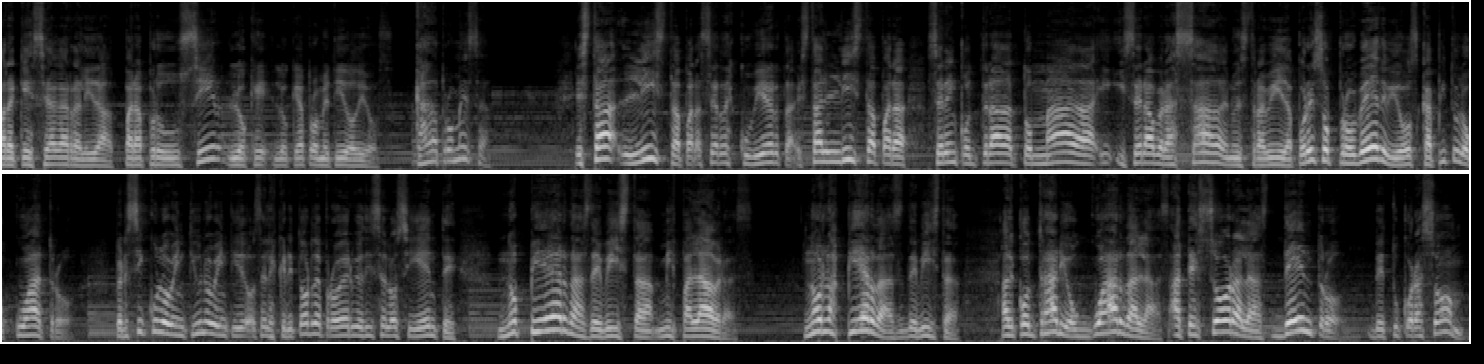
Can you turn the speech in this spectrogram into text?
para que se haga realidad, para producir lo que, lo que ha prometido Dios. Cada promesa está lista para ser descubierta, está lista para ser encontrada, tomada y, ser abrazada en nuestra vida. Por eso Proverbios capítulo 4, versículo 21-22, el escritor de Proverbios dice lo siguiente, no pierdas de vista mis palabras, no las pierdas de vista. Al contrario, guárdalas, atesóralas dentro de tu corazón,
